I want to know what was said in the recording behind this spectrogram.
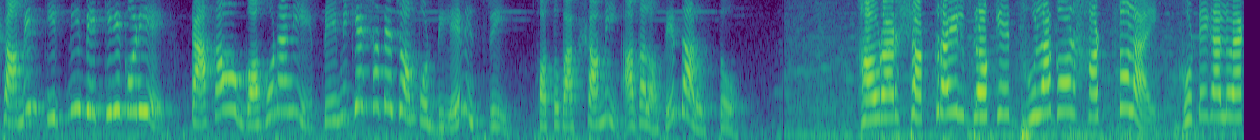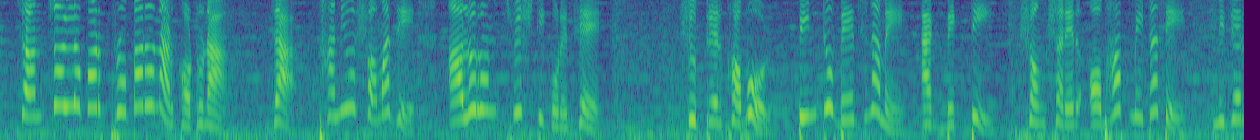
স্বামীর কিডনি বিক্রি করিয়ে টাকা ও গহনা নিয়ে প্রেমিকের সাথে চম্পট দিলেন স্ত্রী। হতবাক স্বামী আদালতে দ্বারস্থ। হাওড়ার সাকরাইল ব্লকের ধুলাগড় হাটতলায় ঘটে গেল এক চাঞ্চল্যকর প্রতারণার ঘটনা, যা স্থানীয় সমাজে আলোড়ন সৃষ্টি করেছে। সূত্রের খবর, পিন্টু বেজ নামে এক ব্যক্তি সংসারের অভাব মেটাতে নিজের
